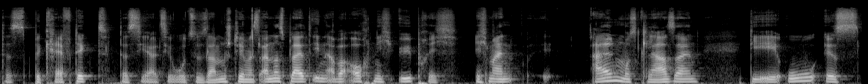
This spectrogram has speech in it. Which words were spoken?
das bekräftigt, dass sie als EU zusammenstehen. Was anderes bleibt ihnen aber auch nicht übrig. Ich meine, allen muss klar sein, die EU ist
